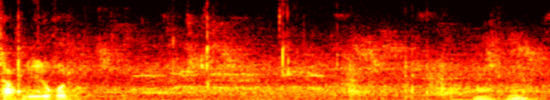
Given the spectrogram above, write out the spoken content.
ฉ่ำดีทุกคน อือ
